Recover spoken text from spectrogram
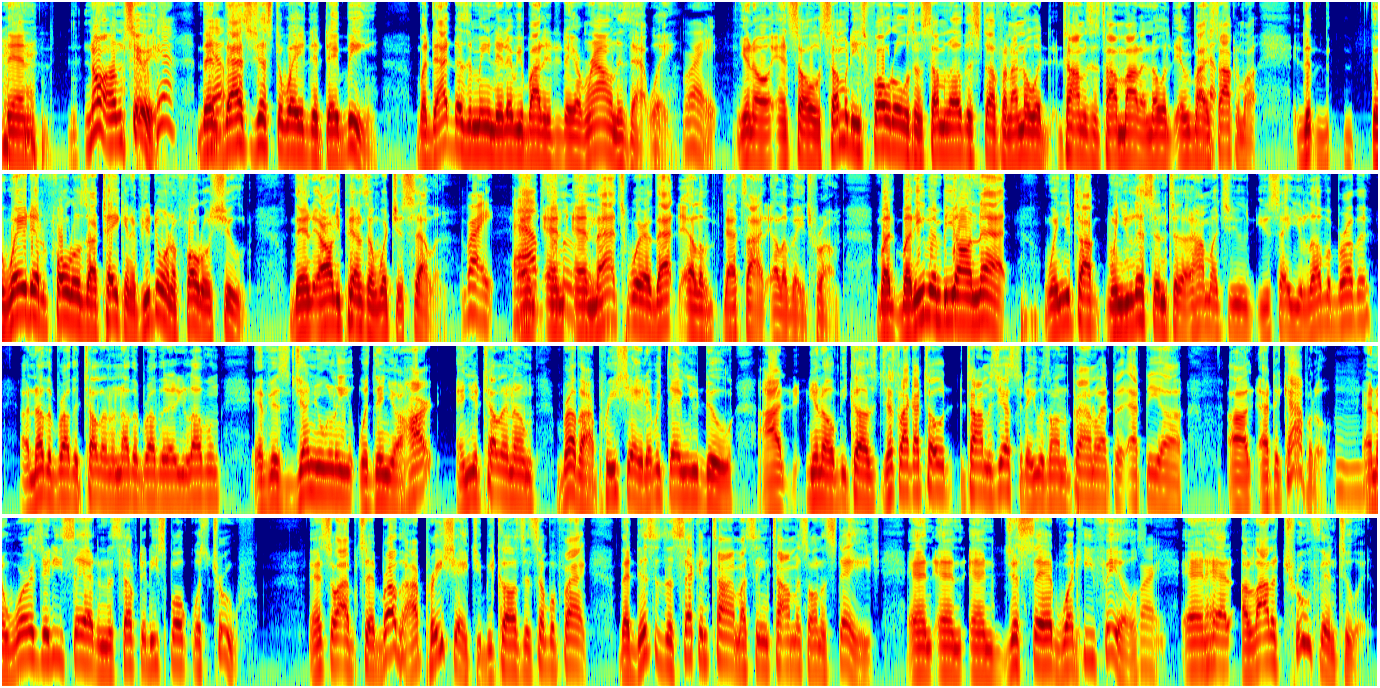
then no, I'm serious. Yeah. Then Yep. that's just the way that they be. But that doesn't mean that everybody that they're around is that way. Right. You know, and so some of these photos and some of the other stuff, and I know what Thomas is talking about. I know what everybody's talking about. The the way that the photos are taken. If you're doing a photo shoot, then it all depends on what you're selling, Right. and Absolutely. and and that's where that ele- that side elevates from. But but even beyond that, when you talk, when you listen to how much you you say you love a brother, another brother telling another brother that he love him, if it's genuinely within your heart. And you're telling them, brother, I appreciate everything you do. I, you know, because just like I told Thomas yesterday, he was on the panel at the at the uh, uh, at the Capitol, and the words that he said and the stuff that he spoke was truth. And so I said, brother, I appreciate you because the simple fact that this is the second time I've seen Thomas on the stage and and and just said what he feels Right. and had a lot of truth into it.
